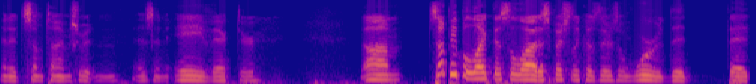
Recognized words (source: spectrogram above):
And it's sometimes written as an a vector. Um, some people like this a lot, especially because there's a word that that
